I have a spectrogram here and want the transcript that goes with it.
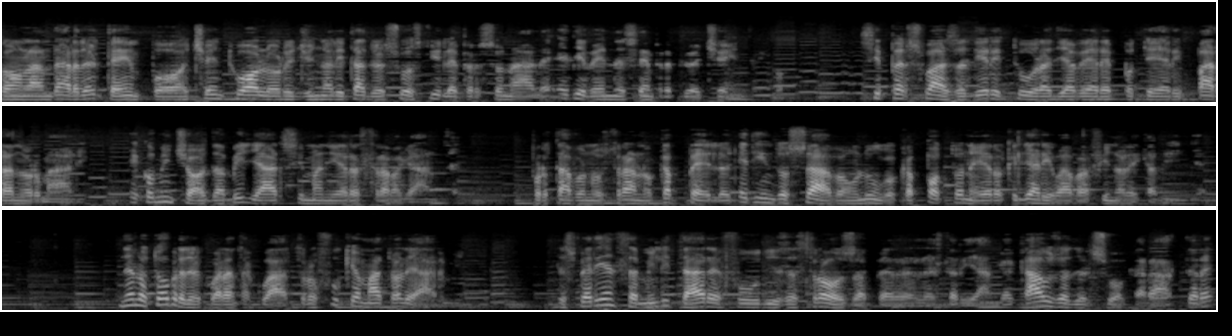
Con l'andare del tempo, accentuò l'originalità del suo stile personale e divenne sempre più eccentrico. Si persuase addirittura di avere poteri paranormali e cominciò ad abbigliarsi in maniera stravagante. Portava uno strano cappello ed indossava un lungo cappotto nero che gli arrivava fino alle caviglie. Nell'ottobre del 44 fu chiamato alle armi. L'esperienza militare fu disastrosa per Lester Young a causa del suo carattere,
